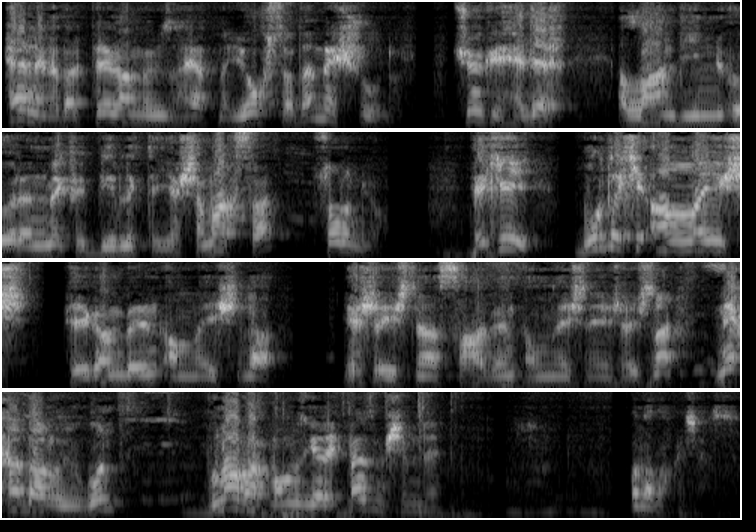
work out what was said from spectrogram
Her ne kadar peygamberimizin hayatında yoksa da meşrudur. Çünkü hedef Allah'ın dinini öğrenmek ve birlikte yaşamaksa sorun yok. Peki buradaki anlayış peygamberin anlayışına, yaşayışına, sahabenin anlayışına, yaşayışına ne kadar uygun? Buna bakmamız gerekmez mi şimdi? Ona bakacağız.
